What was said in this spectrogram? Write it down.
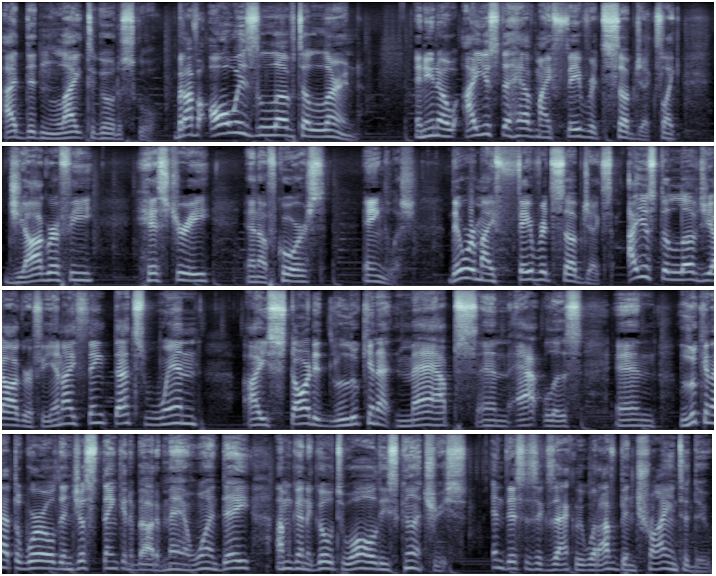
I didn't like to go to school. But I've always loved to learn. And you know, I used to have my favorite subjects like geography, history, and of course, English. They were my favorite subjects. I used to love geography, and I think that's when I started looking at maps and atlas and looking at the world and just thinking about it. Man, one day I'm going to go to all these countries. And this is exactly what I've been trying to do.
